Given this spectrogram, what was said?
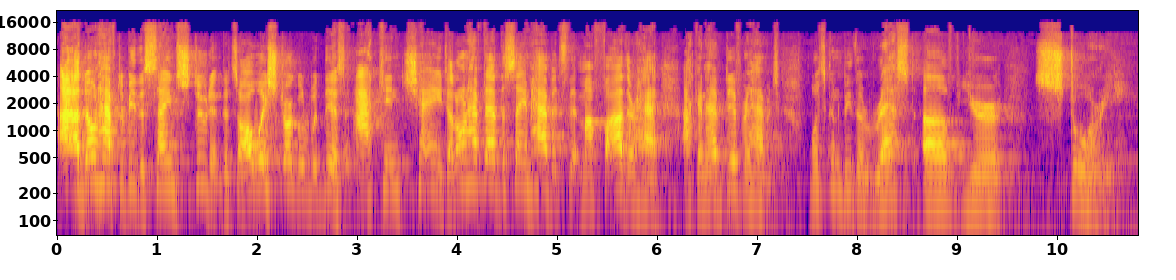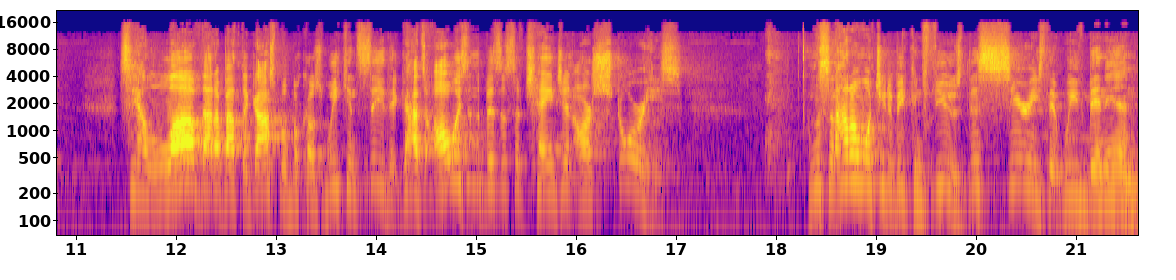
I don't have to be the same student that's always struggled with this. I can change. I don't have to have the same habits that my father had. I can have different habits. What's going to be the rest of your story? See, I love that about the gospel because we can see that God's always in the business of changing our stories. Listen, I don't want you to be confused. This series that we've been in,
